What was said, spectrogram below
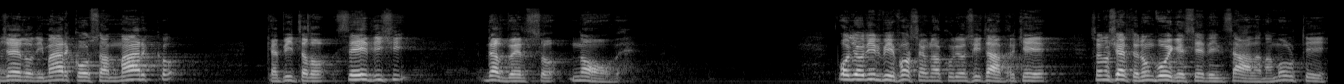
Evangelo di Marco o San Marco, capitolo 16, dal verso 9. Voglio dirvi forse una curiosità, perché sono certo non voi che siete in sala, ma molti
